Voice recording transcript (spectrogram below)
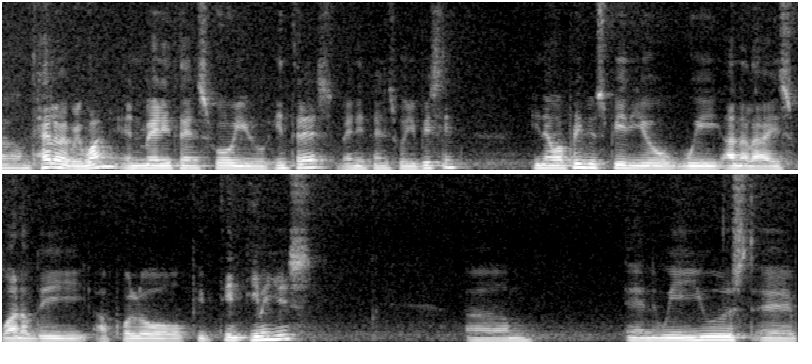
Um, hello everyone and many thanks for your interest, many thanks for your visit. In our previous video we analyzed one of the Apollo 15 images um, and we used a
